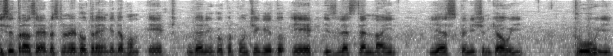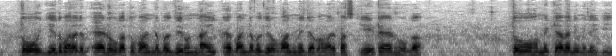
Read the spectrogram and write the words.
इसी तरह से एड्रेस जनरेट होते रहेंगे, जब हम एट वैल्यू के ऊपर पहुँचेंगे तो eight is less than nine yes condition क्या हुई? ट्रू हुई। तो ये दोबारा जब ऐड होगा तो one double zero nine one double zero one में जब हमारे पास एट ऐड होगा तो हमें क्या वैल्यू मिलेगी?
